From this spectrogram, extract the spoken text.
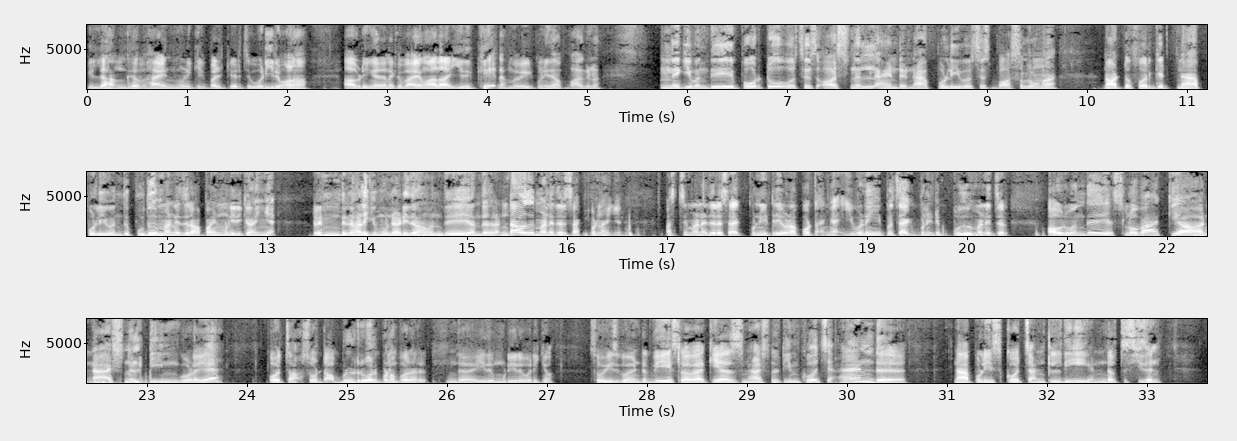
இல்லை அங்கே பயன் மணிக்கு பல்ட்டி அடிச்சு ஓடிடுவானா அப்படிங்கிறது எனக்கு பயமாக தான் இருக்கு. நம்ம வெயிட் பண்ணி தான் பார்க்கணும். இன்னைக்கு வந்து Porto versus Arsenal and Napoli versus Barcelona not to forget Napoli வந்து புது மேனேஜர் அப்பாயின்ட் பண்ணியிருக்காங்க. ரெண்டு நாளைக்கு முன்னாடி தான் வந்து அந்த ரெண்டாவது மேனேஜர் சாக் பண்ணாங்க. ஃபஸ்ட்டு மேனேஜரை செலக்ட் பண்ணிட்டு இவனை போட்டாங்க. இவனையும் இப்போ சாக் பண்ணிட்டு புது மேனேஜர் அவர் வந்து ஸ்லோவாக்கியா நேஷனல் டீம் கூடைய கோச்சான் ஸோ டபுள் ரோல் பண்ண போகிறாரு இந்த இது முடிகிற வரைக்கும். So is going to be Slovakia's national team coach and Napoli's coach until the end of the season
